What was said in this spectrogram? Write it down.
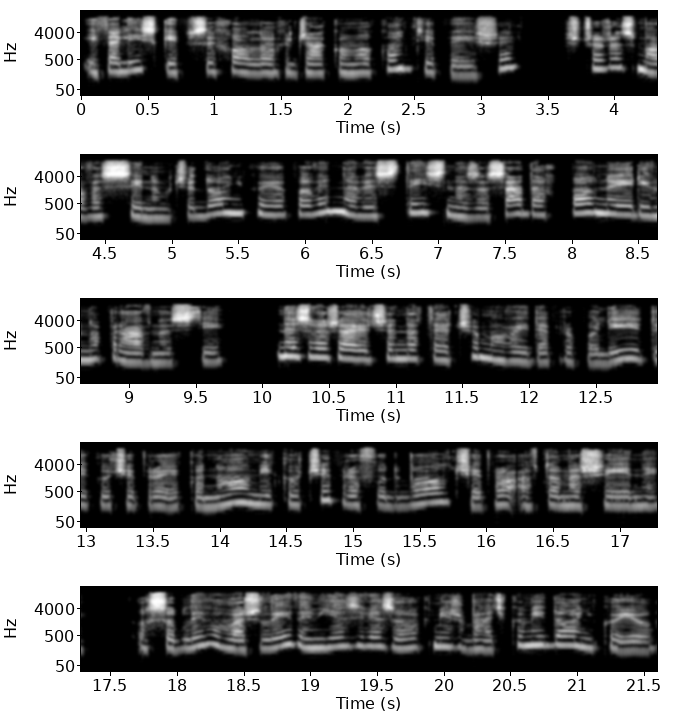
Італійський психолог Джакомо Конті пише, що розмова з сином чи донькою повинна вестись на засадах повної рівноправності, незважаючи на те, чи мова йде про політику, чи про економіку, чи про футбол, чи про автомашини. Особливо важливим є зв'язок між батьком і донькою.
